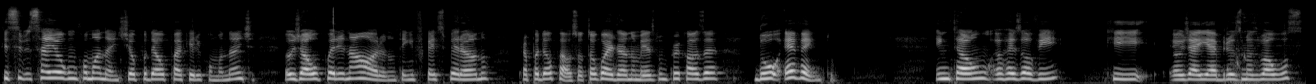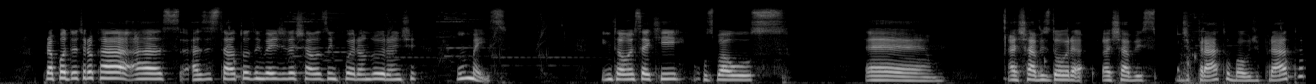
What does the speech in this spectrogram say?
Que se sair algum comandante e eu puder upar aquele comandante, eu já upo ele na hora. Eu não tenho que ficar esperando para poder upar. Eu só tô guardando mesmo por causa do evento. Então eu resolvi que eu já ia abrir os meus baús para poder trocar as, as estátuas em vez de deixá-las empoeirando durante um mês. Então esse aqui, os baús. É, as chaves doura, as chaves de prata, o baú de prata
